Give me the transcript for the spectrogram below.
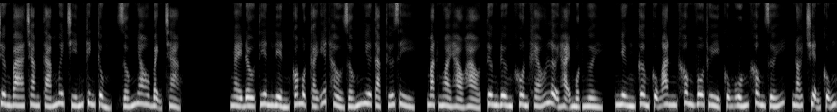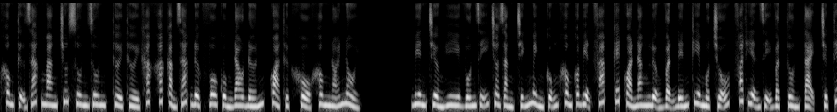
chương 389 kinh tủng, giống nhau bệnh trạng Ngày đầu tiên liền có một cái yết hầu giống như tạp thứ gì, mặt ngoài hảo hảo tương đương khôn khéo lợi hại một người, nhưng cơm cũng ăn không vô thủy cũng uống không dưới, nói chuyện cũng không tự giác mang chút run run, thời thời khắc khắc cảm giác được vô cùng đau đớn, quả thực khổ không nói nổi. Biên Trường Hy vốn dĩ cho rằng chính mình cũng không có biện pháp, kết quả năng lượng vận đến kia một chỗ, phát hiện dị vật tồn tại, trực tiếp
